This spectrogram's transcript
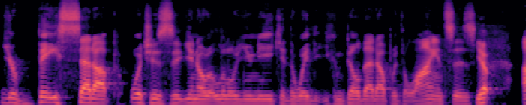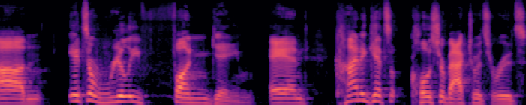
your base setup, which is you know a little unique, and the way that you can build that up with alliances. Yep. Um, it's a really fun game and kind of gets closer back to its roots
